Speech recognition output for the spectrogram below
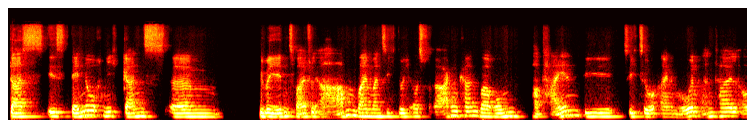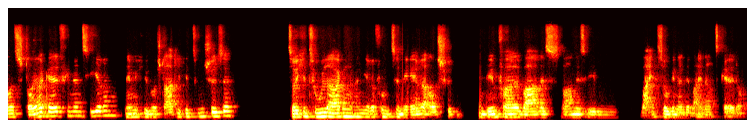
Das ist dennoch nicht ganz ähm, über jeden Zweifel erhaben, weil man sich durchaus fragen kann, warum Parteien, die sich zu einem hohen Anteil aus Steuergeld finanzieren, nämlich über staatliche Zuschüsse, solche Zulagen an ihre Funktionäre ausschütten. In dem Fall war es, waren es eben sogenannte Weihnachtsgelder.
